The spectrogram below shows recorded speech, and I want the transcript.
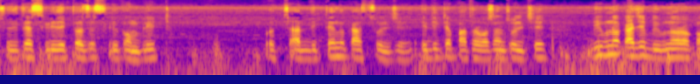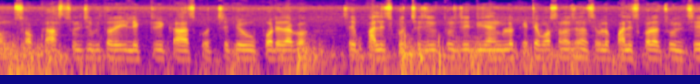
সেদিকটা সিঁড়ি দেখতে পাচ্ছ, সিঁড়ি কমপ্লিট পুরো চারদিকটা কিন্তু কাজ চলছে, এদিকটা পাথর বসানো চলছে। বিভিন্ন কাজে বিভিন্ন রকম সব কাজ চলছে, ভিতরে ইলেকট্রিক কাজ করছে, কেউ উপরে দেখো সেই পালিশ করছে, যেহেতু যে ডিজাইনগুলো কেটে বসানো হচ্ছে না, সেগুলো পালিশ করা চলছে।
